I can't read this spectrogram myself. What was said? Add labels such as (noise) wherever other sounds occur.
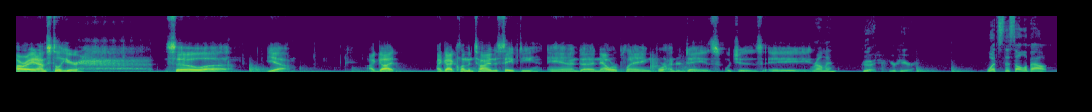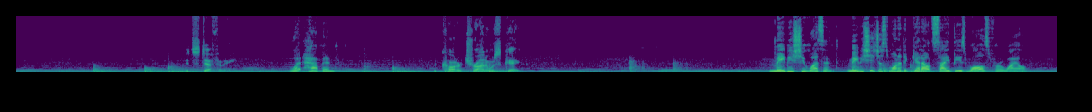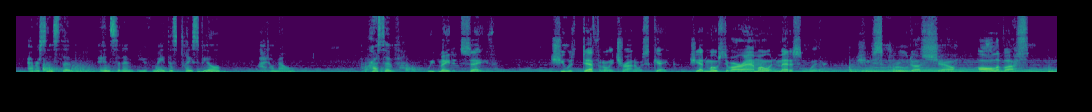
Alright, I'm still here. So, uh, yeah. I got I got Clementine to safety, and uh, now we're playing 400 Days, which is a... Roman? Good, you're here. What's this all about? It's Stephanie. What happened? We caught her trying to escape. Maybe she wasn't. Maybe she just wanted to get outside these walls for a while. Ever since the incident, you've made this place feel, I don't know, oppressive. We've made it safe. She was definitely trying to escape. She had most of our ammo and medicine with her. She screwed us, Shel. All of us.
